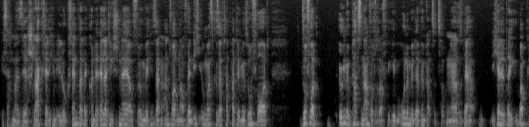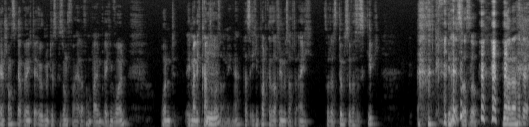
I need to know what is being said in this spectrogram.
ich sag mal, sehr schlagfertig und eloquent war. Der konnte relativ schnell auf irgendwelche Sachen antworten. Auch wenn ich irgendwas gesagt habe, hat er mir sofort, sofort irgendeine passende Antwort darauf gegeben, ohne mit der Wimper zu zucken. Ne? Also der, ich hätte da überhaupt keine Chance gehabt, wenn ich da irgendeine Diskussion vorher davon brechen wollen. Und ich meine, ich kann Mhm. sowas auch nicht, ne? Dass ich einen Podcast aufnehme, ist auch eigentlich so das Dümmste, was es gibt. ja, ist doch so. Na, dann hat er,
